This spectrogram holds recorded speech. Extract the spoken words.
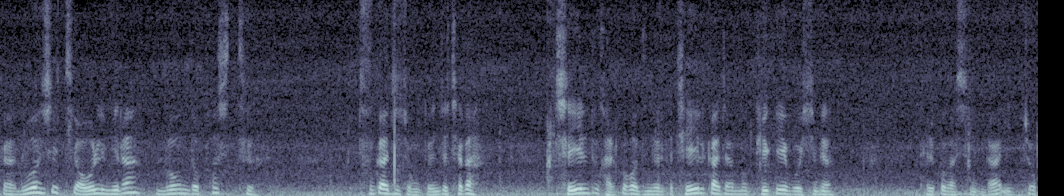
그러니까 루원시티 어울림이랑 루원 더 퍼스트 두 가지 정도. 이제 제가 제일도 갈 거거든요. 이렇게 제일까지 한번 비교해 보시면 될 것 같습니다. 이쪽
